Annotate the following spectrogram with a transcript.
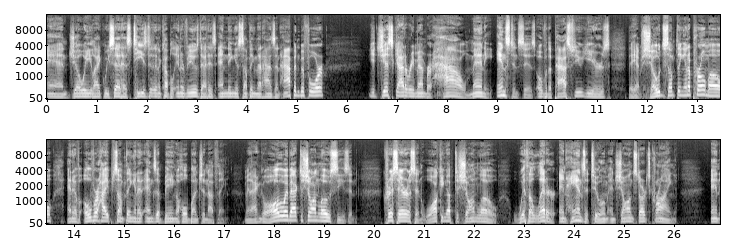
and Joey, like we said, has teased it in a couple interviews that his ending is something that hasn't happened before. You just got to remember how many instances over the past few years they have showed something in a promo and have overhyped something and it ends up being a whole bunch of nothing. I mean, I can go all the way back to Sean Lowe's season. Chris Harrison walking up to Sean Lowe with a letter and hands it to him, and Sean starts crying. And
